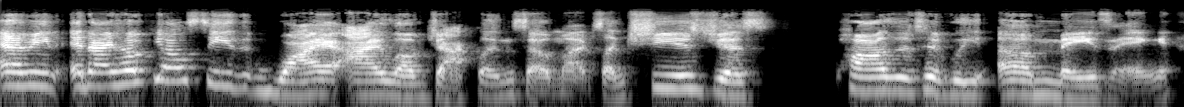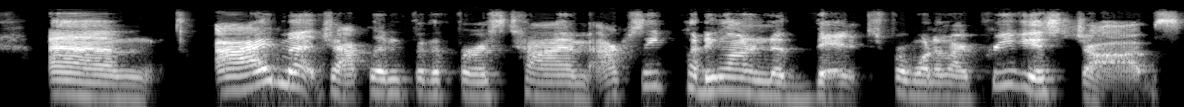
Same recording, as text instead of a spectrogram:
I mean, and I hope y'all see why I love Jacqueline so much. Like, she is just positively amazing. Um, I met Jacqueline for the first time actually putting on an event for one of my previous jobs.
